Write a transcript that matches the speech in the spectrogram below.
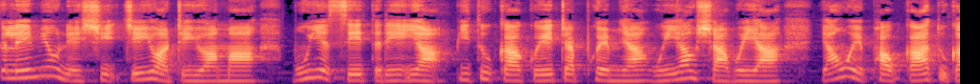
ကလေးမြို့နယ်ရှိကျေးရွာတရွာမှာမူးယစ်ဆေးတရင်အရပြည်သူ့ကာကွယ်တပ်ဖွဲ့များဝင်ရောက်ရှာဖွေရာရောင်းဝယ်ဖောက်ကားသူက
